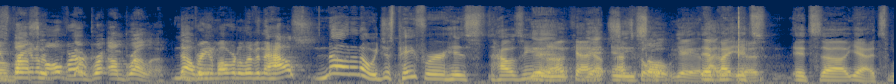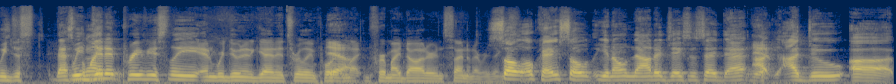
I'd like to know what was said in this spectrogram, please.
uh, You bringing them sponsor- over? the br- umbrella? No, bring we- them over to live in the house. No, no, no. We just pay for his housing. Yeah. and- Okay, Yep. that's and cool. So yeah, It like- good. it's it's uh yeah it's we just That's we did it previously and we're doing it again. It's really important Yeah. for my daughter and son and everything. So okay, so you know now that Jason said that, Yeah. I, I do. Uh,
